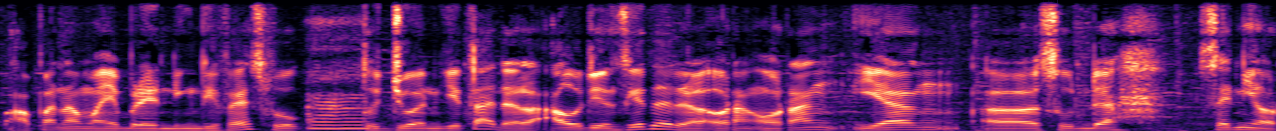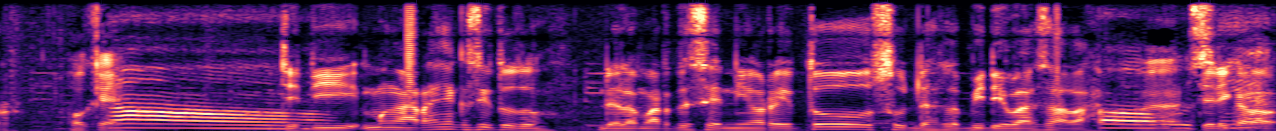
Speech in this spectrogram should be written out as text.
apa namanya branding di Facebook, tujuan kita adalah audiens kita adalah orang-orang yang eh, sudah senior. Oke. Oh. Jadi mengarahnya ke situ tuh. Dalam arti senior itu sudah lebih dewasa lah. Oh, Nah, jadi kalau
